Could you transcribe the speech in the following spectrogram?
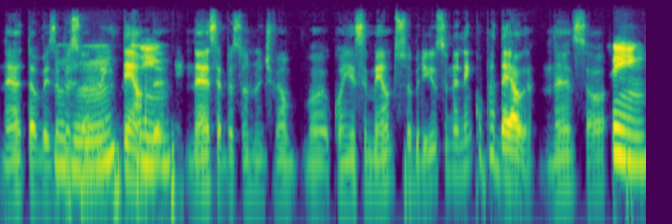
né? Talvez a uhum. pessoa não uhum, entenda, sim. né? Se a pessoa não tiver conhecimento sobre isso, não é nem culpa dela, né? Só, Sim.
